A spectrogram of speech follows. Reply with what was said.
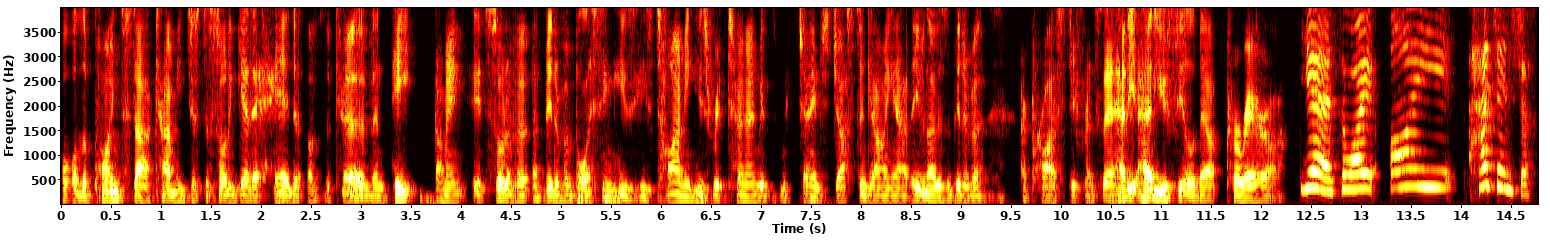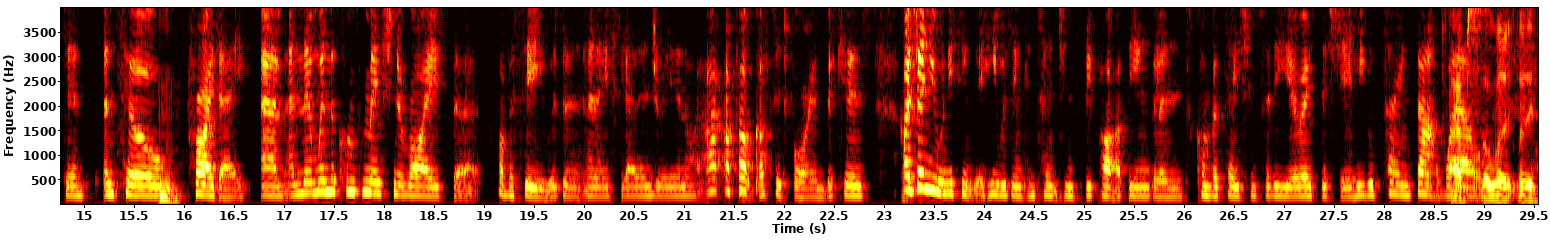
or the point star coming just to sort of get ahead of the curve. And he, I mean, it's sort of a, a, bit of a blessing. His his timing, his return with with James Justin going out, even though there's a bit of a, a price difference there. How do you how do you feel about Pereira? Yeah, so I I had James Justin until mm. Friday, um, and then when the confirmation arrived that obviously it was an, an ACL injury, and I, I felt gutted for him because I genuinely think that he was in contention to be part of the England conversation for the Euros this year. He was playing that well, absolutely.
